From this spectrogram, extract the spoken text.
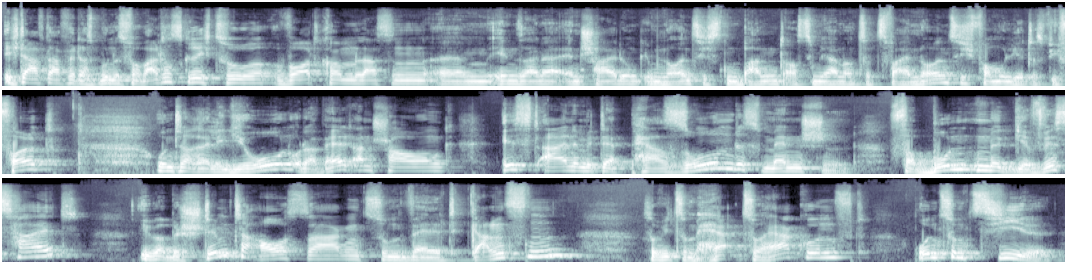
Ich darf dafür das Bundesverwaltungsgericht zu Wort kommen lassen. Ähm, in seiner Entscheidung im 90. Band aus dem Jahr 1992 formuliert es wie folgt. Unter Religion oder Weltanschauung ist eine mit der Person des Menschen verbundene Gewissheit über bestimmte Aussagen zum Weltganzen sowie zum Her zur Herkunft und zum Ziel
